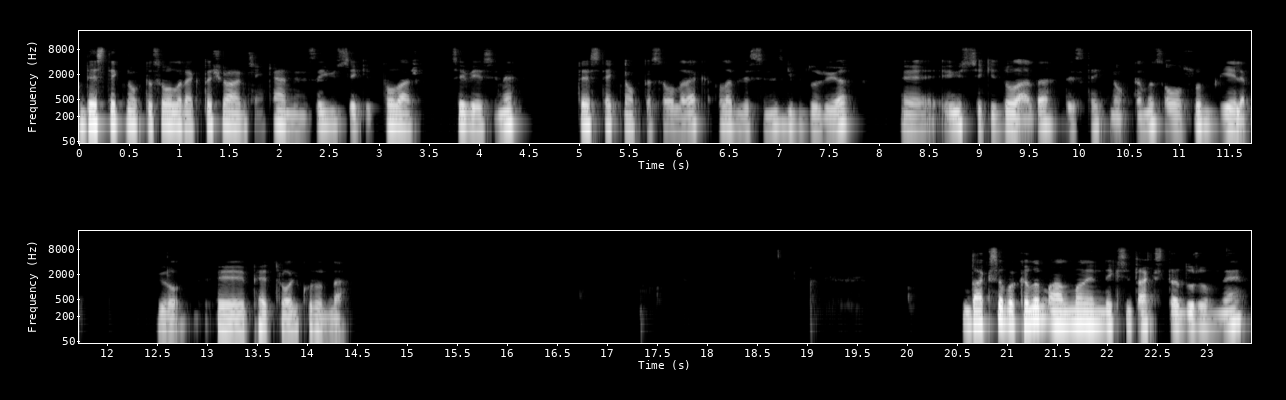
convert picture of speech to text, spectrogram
Destek noktası olarak da şu an için kendinize 108 dolar seviyesini destek noktası olarak alabilirsiniz gibi duruyor. E, 108 dolarda destek noktamız olsun diyelim. Euro, e, petrol kurunda. DAX'a bakalım. Alman endeksi DAX'ta durum ne?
